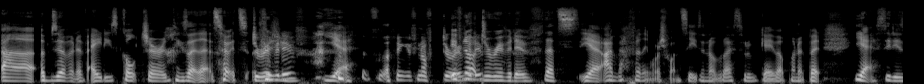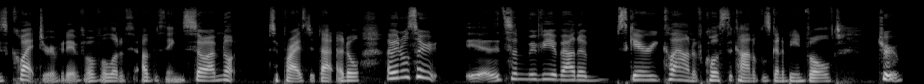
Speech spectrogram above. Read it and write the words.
uh observant of 80s culture and things like that. So it's Derivative? Yeah, It's nothing if not derivative. if not derivative. That's yeah. I'm- I've only watched one season of it. I sort of gave up on it, but yes, it is quite derivative of a lot of other things. So I'm not surprised at that at all. I mean, also. It's a movie about a scary clown. Of course, the carnival's going to be involved. True.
